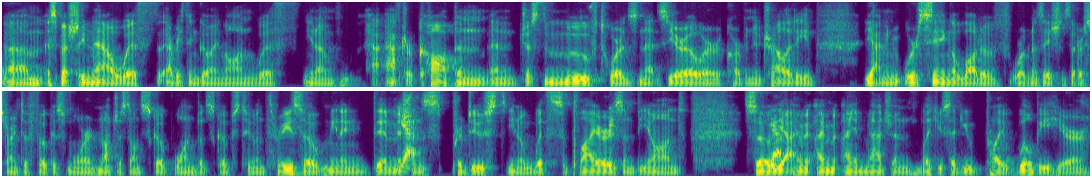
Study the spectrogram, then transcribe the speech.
um, especially now with everything going on with you know after COP and and just the move towards net zero or carbon neutrality. Yeah, I mean we're seeing a lot of organizations that are starting to focus more not just on scope one but scopes two and three. So meaning the emissions yeah. produced you know with suppliers and beyond. So yeah, yeah I, I, I, imagine, like you said, you probably will be here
